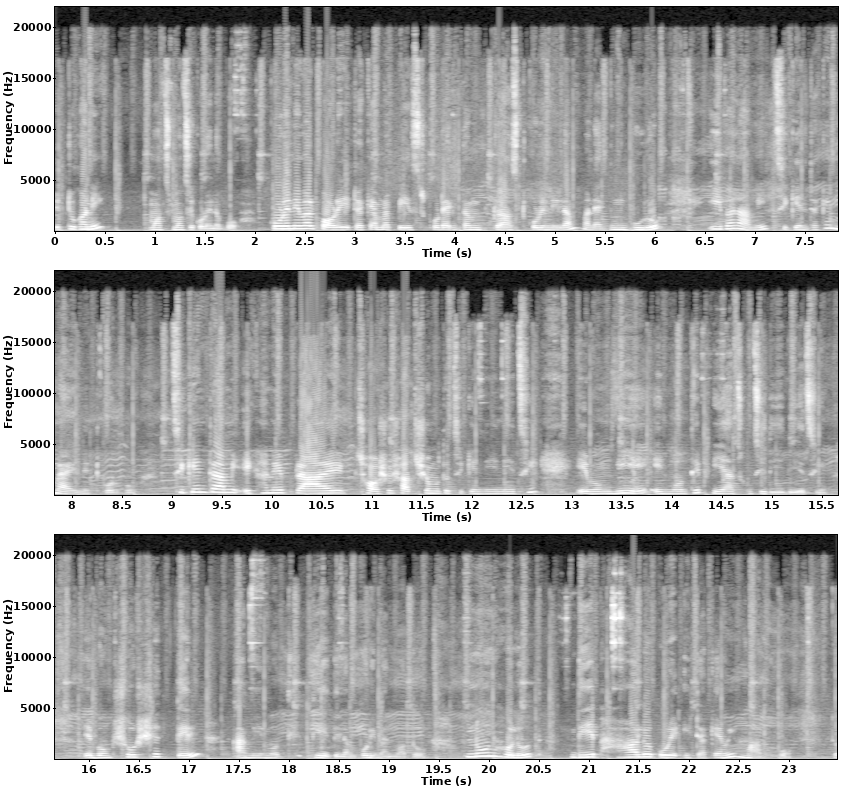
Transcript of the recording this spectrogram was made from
একটুখানি মচমচে করে নেব। করে নেওয়ার পরে এটাকে আমরা পেস্ট করে একদম ব্রাস্ট করে নিলাম মানে একদম গুঁড়ো। এবার আমি চিকেনটাকে ম্যারিনেট করব। চিকেনটা আমি এখানে প্রায় ছশো, সাতশো মতো চিকেন নিয়ে নিয়েছি এবং নিয়ে এর মধ্যে পেঁয়াজ কুচি দিয়ে দিয়েছি এবং সর্ষের তেল আমি এর মধ্যে দিয়ে দিলাম পরিমাণ মতো। নুন, হলুদ দিয়ে ভালো করে এটাকে আমি মাখবো। তো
